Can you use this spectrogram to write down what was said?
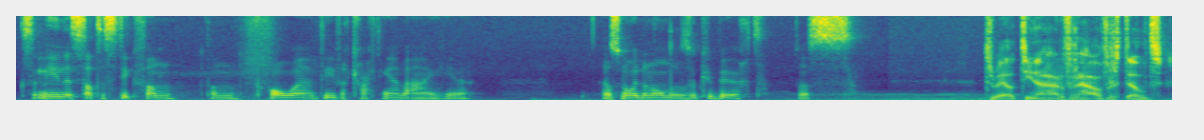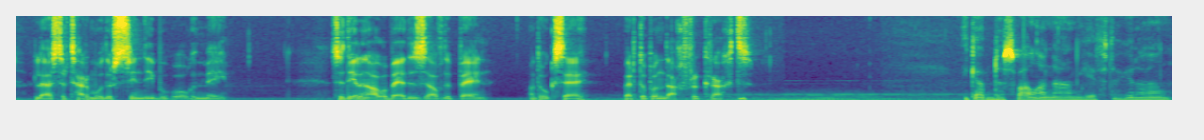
Ik zit niet in de statistiek van, van vrouwen die verkrachting hebben aangegeven. Er is nooit een onderzoek gebeurd. Dus... Terwijl Tina haar verhaal vertelt, luistert haar moeder Cindy bewogen mee. Ze delen allebei dezelfde pijn, want ook zij werd op een dag verkracht. Ik heb dus wel een aangifte gedaan.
